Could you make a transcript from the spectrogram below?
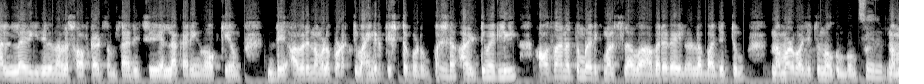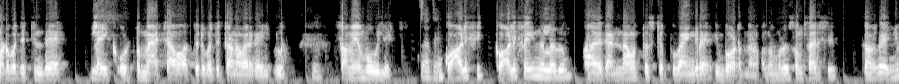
നല്ല രീതിയിൽ നല്ല സോഫ്റ്റ് ആയിട്ട് സംസാരിച്ച് എല്ലാ കാര്യങ്ങളും ഓക്കെയും അവർ നമ്മളെ പ്രൊഡക്റ്റ് ഭയങ്കരമായിട്ട് ഇഷ്ടപ്പെടും. പക്ഷെ അൾട്ടിമേറ്റ്ലി അവസാനം എത്തുമ്പോഴായിരിക്കും മനസ്സിലാവുക അവരുടെ കയ്യിലുള്ള ബജറ്റും നമ്മുടെ ബജറ്റും നോക്കുമ്പോൾ നമ്മുടെ ബജറ്റിന്റെ ലൈക്ക് ഒട്ടും മാച്ച് ആവാത്ത ഒരു ബജറ്റാണ് അവരുടെ കയ്യിലുള്ളത്. സമയം പോവില്ലേ? ക്വാളിഫൈ ക്വാളിഫൈ എന്നുള്ളതും ആ രണ്ടാമത്തെ സ്റ്റെപ്പ് ഭയങ്കര ഇമ്പോർട്ടന്റ് ആണ്. അപ്പൊ നമ്മൾ സംസാരിച്ച് കഴിഞ്ഞു.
